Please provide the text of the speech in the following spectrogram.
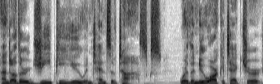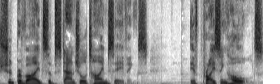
and other GPU-intensive tasks, where the new architecture should provide substantial time savings. If pricing holds,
